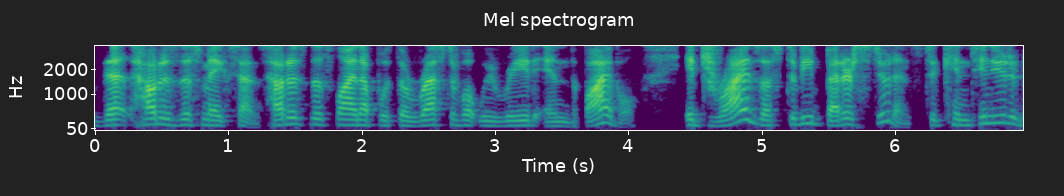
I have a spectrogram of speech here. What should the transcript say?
that how does this make sense? How does this line up with the rest of what we read in the Bible? It drives us to be better students, to continue to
